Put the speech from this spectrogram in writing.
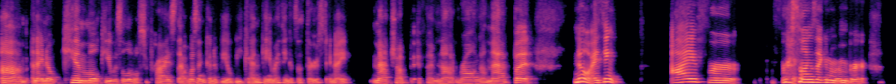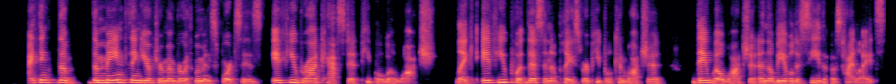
Um, and I know Kim Mulkey was a little surprised that wasn't going to be a weekend game. I think it's a Thursday night matchup, if I'm not wrong on that. But no, I think I for for as long as I can remember, I think the the main thing you have to remember with women's sports is if you broadcast it, people will watch. Like if you put this in a place where people can watch it, they will watch it and they'll be able to see those highlights.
